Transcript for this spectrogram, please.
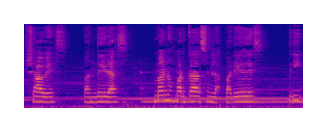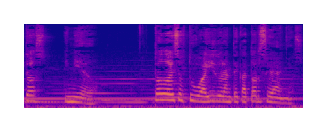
llaves, banderas, manos marcadas en las paredes, gritos y miedo. Todo eso estuvo ahí durante 14 años.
